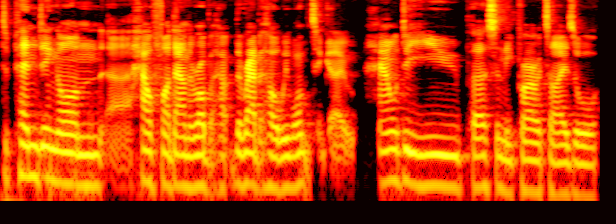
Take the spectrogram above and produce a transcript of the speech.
depending on uh, how far down the rabbit, the rabbit hole we want to go, how do you personally prioritize or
